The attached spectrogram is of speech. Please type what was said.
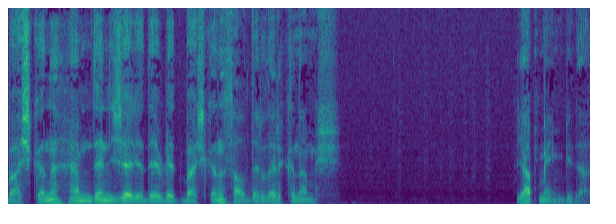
başkanı hem de Nijerya devlet başkanı saldırıları kınamış yapmayın bir daha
